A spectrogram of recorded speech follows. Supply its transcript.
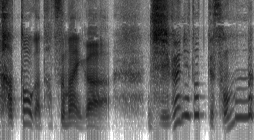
立とうが立つまいが自分にとってそんな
